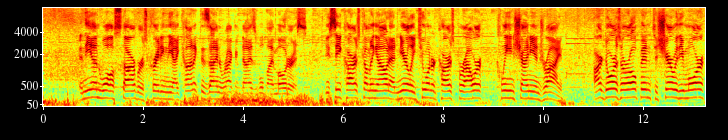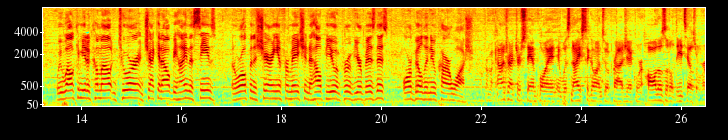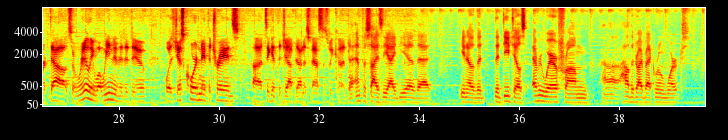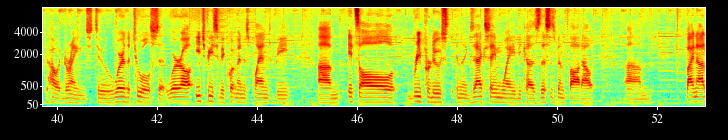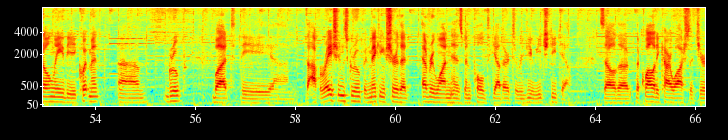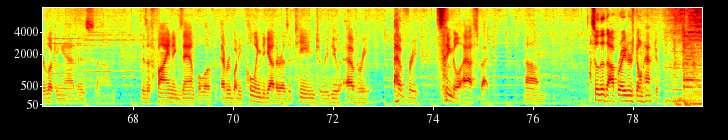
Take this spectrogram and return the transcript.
And the end wall starburst, creating the iconic design recognizable by motorists. You see cars coming out at nearly 200 cars per hour, clean, shiny, and dry. Our doors are open to share with you more. We welcome you to come out and tour and check it out behind the scenes and we're open to sharing information to help you improve your business or build a new car wash. From a contractor standpoint, it was nice to go into a project where all those little details were worked out. So really what we needed to do was just coordinate the trades uh, to get the job done as fast as we could. To emphasize the idea that you know the, the details everywhere from uh, how the dry back room works to how it drains to where the tools sit, where all, each piece of equipment is planned to be. Um, it's all reproduced in the exact same way because this has been thought out um, by not only the equipment um, group, but the, um, the operations group and making sure that everyone has been pulled together to review each detail. So the, the quality car wash that you're looking at is, um, is a fine example of everybody pulling together as a team to review every, every single aspect. Um, so that the operators don't have to.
